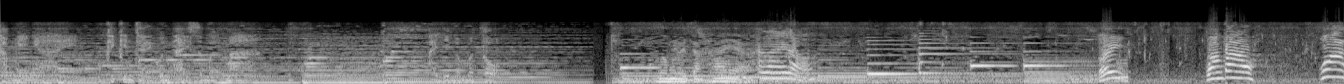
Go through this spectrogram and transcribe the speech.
ทำง่ายๆที่กินใจคนไทยเสมอมาอายิโนโมโตะเรามีอะไรจะให้อะ อะไรเหรอ เฮ้ย วางเปล่าว่าง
